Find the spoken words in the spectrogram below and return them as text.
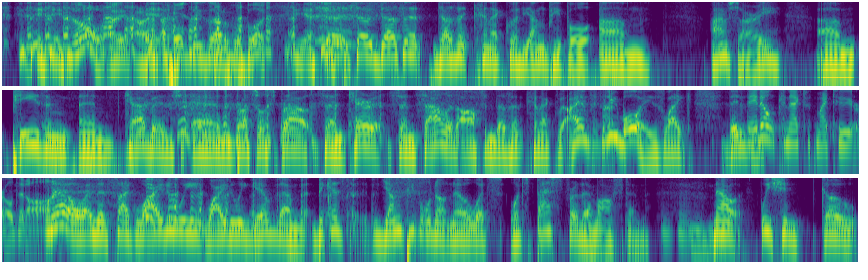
no, I, I pulled these out of a book. Yeah. so so doesn't doesn't connect with young people. Um, I'm sorry. Um, peas and, and cabbage and Brussels sprouts and carrots and salad often doesn't connect with. I have three boys. Like they They don't connect with my two year old at all. no, and it's like why do we why do we give them because young people don't know what's what's best for them often. Now we should go.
